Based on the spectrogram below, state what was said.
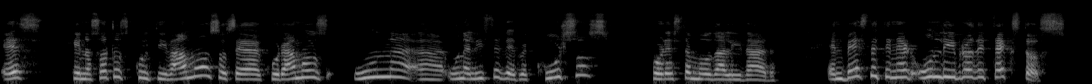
Es que nosotros cultivamos, o sea, curamos una, ah, una lista de recursos por esta modalidad. En vez de tener un libro de textos,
